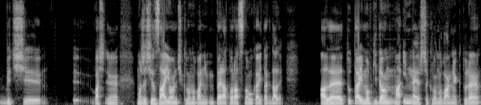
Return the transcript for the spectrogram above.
być, e, właśnie, e, może się zająć klonowaniem Imperatora, Snowka i tak dalej. Ale tutaj Moff Gideon ma inne jeszcze klonowanie, które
